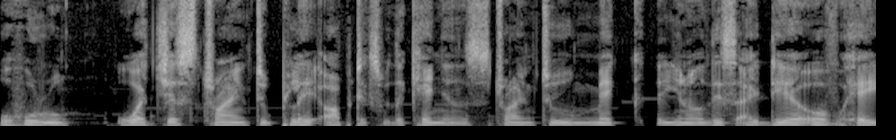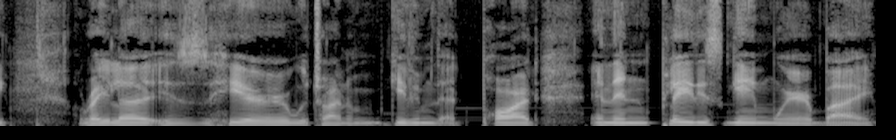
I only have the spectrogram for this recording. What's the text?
Uhuru were just trying to play optics with the Kenyans, trying to make you know this idea of hey, Raila is here, we're trying to give him that part, and then play this game whereby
